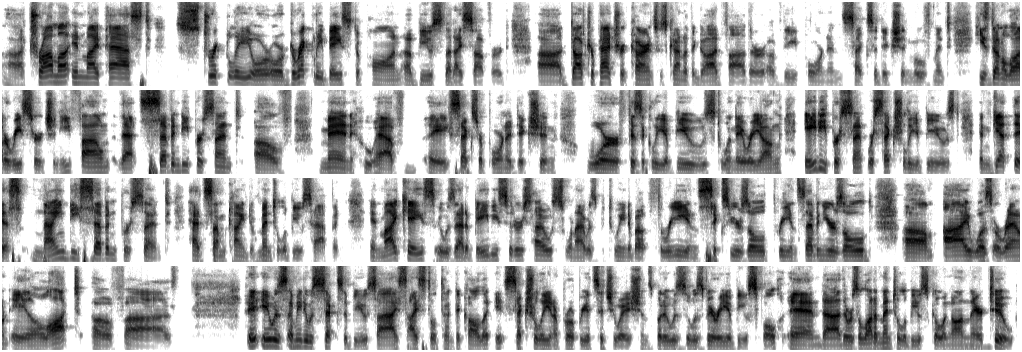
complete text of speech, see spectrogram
uh, trauma in my past, strictly or, or directly based upon abuse that I suffered. Uh, Dr. Patrick Carnes, who's kind of the godfather of the porn and sex addiction movement, he's done a lot of research and he found that 70% of men who have a sex or porn addiction were physically abused when they were young, 80% were sexually abused, and get this 97% had some kind of mental abuse happen. In my case, it was at a babysitter's house when I was between about three and six years old, three and seven years old. Um, I was around a lot of uh, it, it, was i mean it was sex abuse. I, I still tend to call it, sexually inappropriate situations but it was it was very abuseful. And uh, there was a lot of mental abuse going on there too.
